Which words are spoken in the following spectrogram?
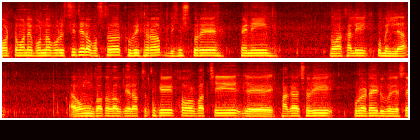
বর্তমানে বন্যা পরিস্থিতির অবস্থা খুবই খারাপ, বিশেষ করে ফেনী, নোয়াখালী, কুমিল্লা এবং গতকালকে রাত্রে থেকে খবর পাচ্ছি যে খাগড়াছড়ি পুরোটাই ডুবে গেছে।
